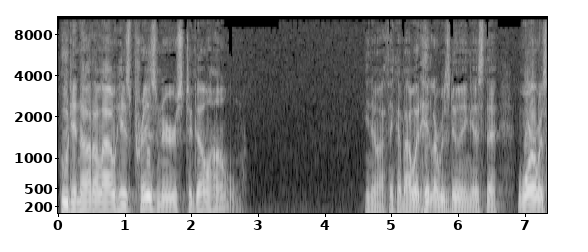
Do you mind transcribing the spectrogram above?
who did not allow his prisoners to go home. You know, I think about what Hitler was doing as the war was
